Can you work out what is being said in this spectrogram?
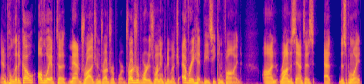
and Politico, all the way up to Matt Drudge and Drudge Report. Drudge Report is running pretty much every hit piece he can find on Ron DeSantis at this point.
